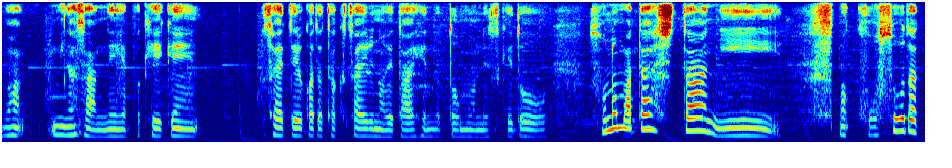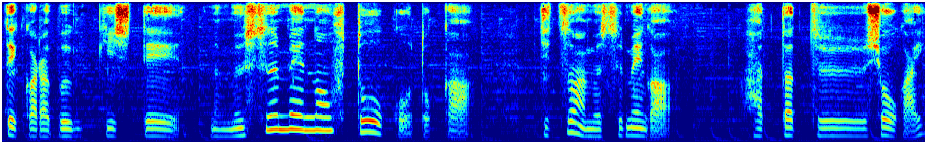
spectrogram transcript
まあ、皆さんねやっぱ経験されてる方たくさんいるので大変だと思うんですけどそのまた下に、まあ、子育てから分岐して娘の不登校とか実は娘が発達障害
